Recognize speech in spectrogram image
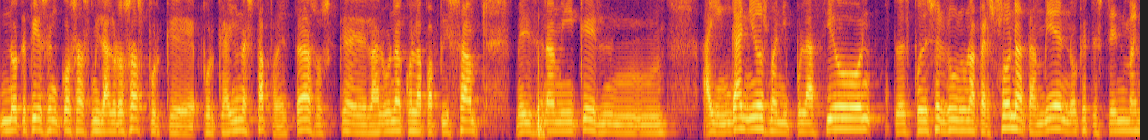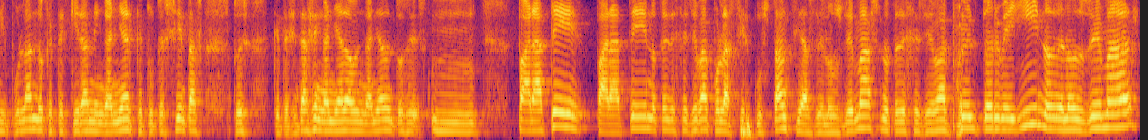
no te fíes en cosas milagrosas porque, porque hay una estafa detrás. Que la luna con la papisa me dicen a mí que mm, hay engaños, manipulación, entonces puede ser una persona también, ¿no? Que te estén manipulando, que te quieran engañar, que tú te sientas, entonces, que te sientas engañada o engañado, entonces, mmm, párate, párate, no te dejes llevar por las circunstancias de los demás, no te dejes llevar por el torbellino de los demás,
